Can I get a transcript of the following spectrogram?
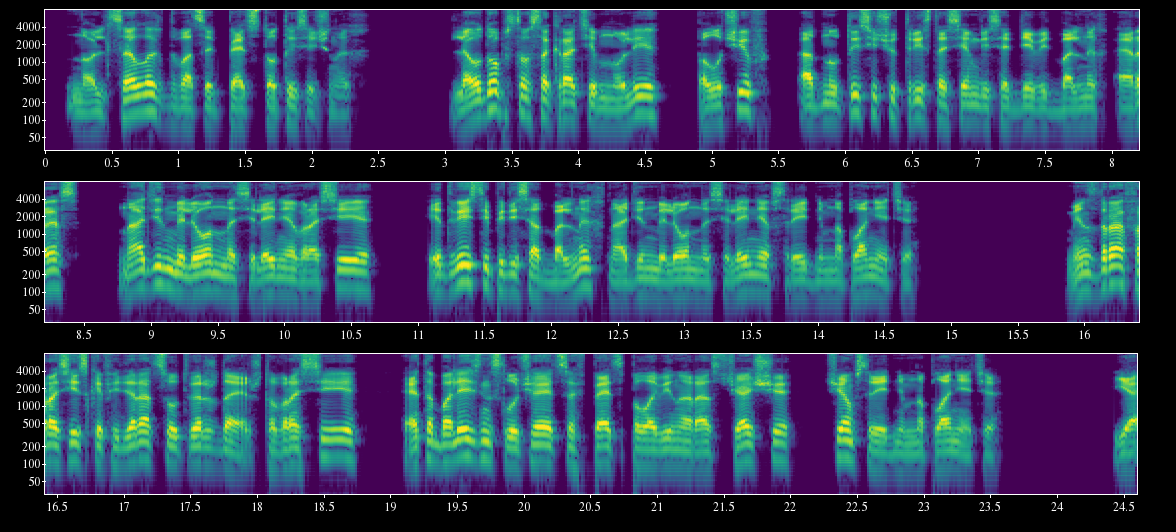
– 0,25. Для удобства сократим нули, получив 1379 больных РС на 1 миллион населения в России и 250 больных на 1 миллион населения в среднем на планете. Минздрав Российской Федерации утверждает, что в России эта болезнь случается в 5,5 раз чаще, чем в среднем на планете. Я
